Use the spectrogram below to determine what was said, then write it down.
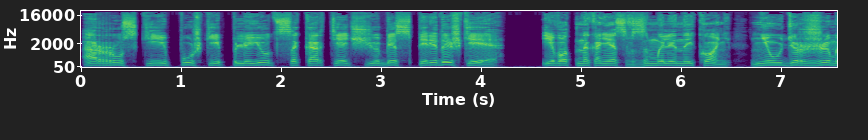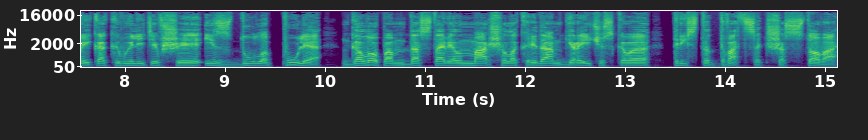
а русские пушки плюются картечью без передышки. И вот, наконец, взмыленный конь, неудержимый, как вылетевшая из дула пуля, галопом доставил маршала к рядам героического 326-го,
